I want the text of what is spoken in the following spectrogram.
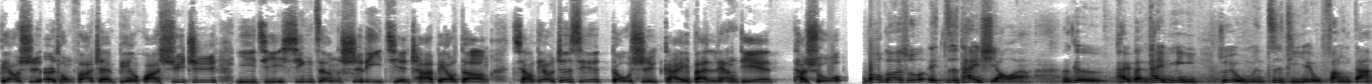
标示儿童发展变化须知，以及新增视力检查表等，强调这些都是改版亮点。他说。包括说，哎，字太小啊，那个排版太密，所以我们字体也有放大。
